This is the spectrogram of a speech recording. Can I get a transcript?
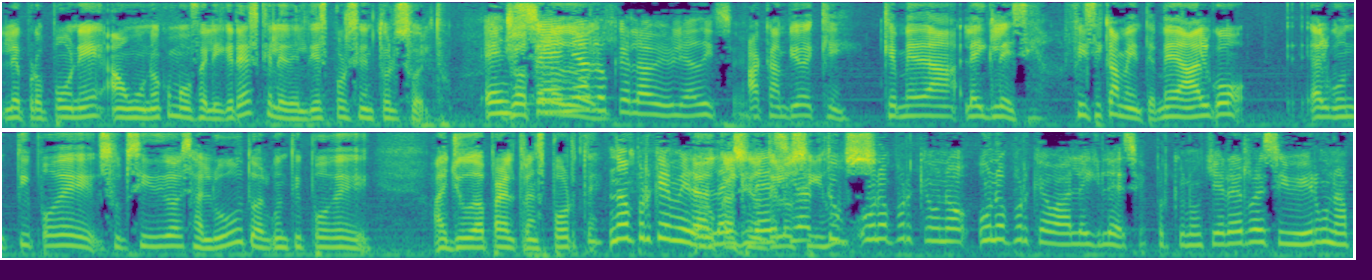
le propone a uno como feligrés que le dé el 10% del sueldo. yo te lo Enseña doy. lo, que la Biblia dice. ¿A cambio de qué? ¿Qué me da la iglesia físicamente? ¿Me da algo, algún tipo de subsidio de salud o algún tipo de ayuda para el transporte. No, porque mira, la de iglesia, tú- uno porque uno, uno porque va a la iglesia, porque uno quiere recibir una,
